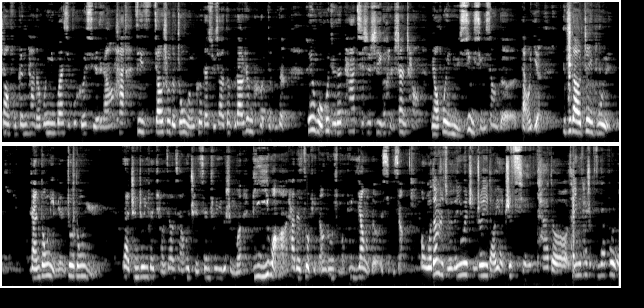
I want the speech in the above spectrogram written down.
丈夫跟她的婚姻关系不和谐，然后她自己教授的中文课在学校得不到认可等等。所以我会觉得他其实是一个很擅长描绘女性形象的导演。不知道这部《燃冬》里面周冬雨在陈哲艺的调教下会呈现出一个什么比以往啊他的作品当中什么不一样的形象？哦，我倒是觉得，因为陈哲艺导演之前他的他因为他是个新加坡人，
